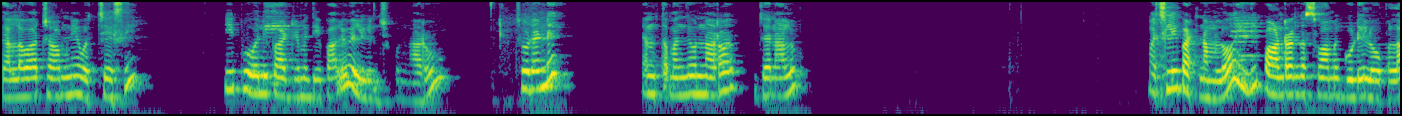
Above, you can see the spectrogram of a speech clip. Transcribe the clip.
తెల్లవారుజామునే వచ్చేసి ఈ పోలిపాడ్యమి దీపాలు వెలిగించుకున్నారు. చూడండి ఎంతమంది ఉన్నారో జనాలు. మచిలీపట్నంలో ఇది పాండురంగస్వామి గుడి లోపల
